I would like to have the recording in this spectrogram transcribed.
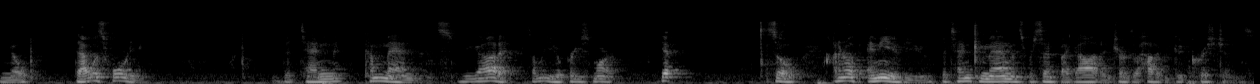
Nope, that was 40. The 10 commandments. You got it. Some of you are pretty smart. Yep. So, I don't know if any of you, the 10 commandments were sent by God in terms of how to be good Christians.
